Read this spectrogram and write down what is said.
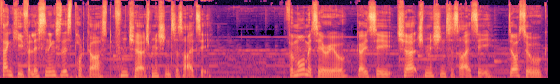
Thank you for listening to this podcast from Church Mission Society. For more material, go to churchmissionsociety.org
